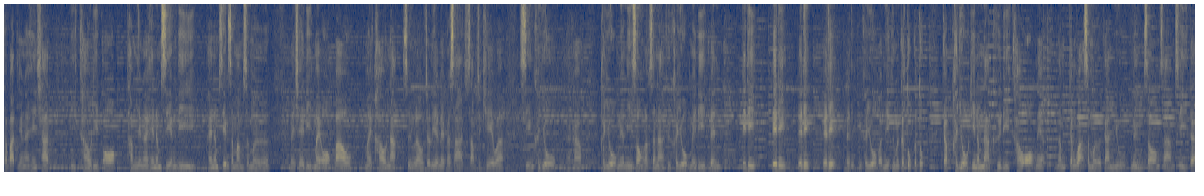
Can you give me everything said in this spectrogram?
สะบัดยังไงให้ชัด ดีดเข้าดีดออกทำยังไงให้น้ำเสียงดี ให้น้ำเสียงสม่ำเสมอ ไม่ใช่ดีดไม่ออกเบา ไม่เข้าหนัก ซึ่งเราจะเรียกในภาษาสับจะเข้ว่าเสียงขโยกนะครับขโยกเนี่ยมี 2 ลักษณะคือขโยกไม่ดีดเป็นดิดิ ดิดิเดดิเดดิเดดิเป็นขโยกแบบนี้คือมันกระตุกกระตุกกับขโยกที่น้ำหนักคือดีดเข้าออกเนี่ยน้ำจังหวะเสมอกันอยู่ 1 2 3 4 แต่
